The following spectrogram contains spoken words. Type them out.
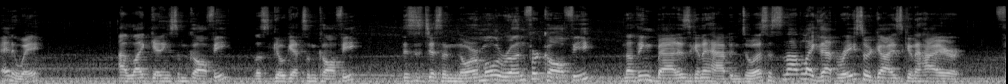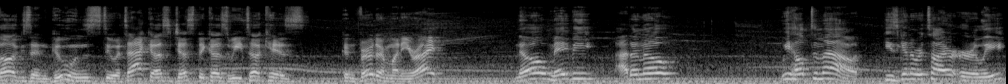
Anyway, I like getting some coffee. Let's go get some coffee. This is just a normal run for coffee. Nothing bad is gonna happen to us. It's not like that racer guy's gonna hire thugs and goons to attack us just because we took his converter money, right? No, maybe. I don't know. We helped him out. He's gonna retire early.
